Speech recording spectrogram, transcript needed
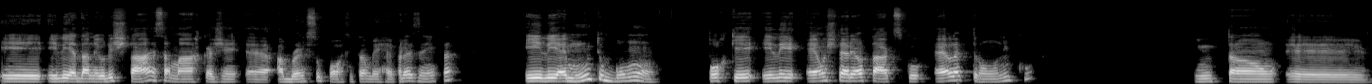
ele é da Neurostar, essa marca é, a Brain Support também representa. Ele é muito bom porque ele é um estereotáxico eletrônico então, é...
